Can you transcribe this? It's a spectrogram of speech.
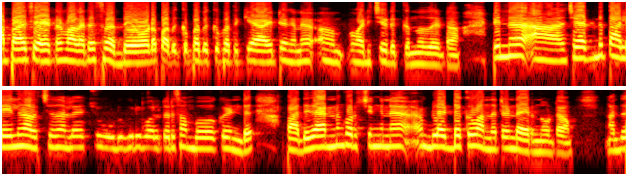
അപ്പൊ ആ ചേട്ടൻ വളരെ ശ്രദ്ധയോടെ പതുക്കെ പതുക്കെ പതുക്കെ ആയിട്ട് അങ്ങനെ വടിച്ചെടുക്കുന്നത് കേട്ടോ. പിന്നെ ചേട്ടന്റെ തലയിൽ നിറച്ച് നല്ല ചൂടുകുരു പോലത്തെ ഒരു സംഭവമൊക്കെ ഉണ്ട്. അപ്പൊ അത് കാരണം കുറച്ചിങ്ങനെ ബ്ലഡ് ഒക്കെ വന്നിട്ടുണ്ടായിരുന്നു കേട്ടോ. അത്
